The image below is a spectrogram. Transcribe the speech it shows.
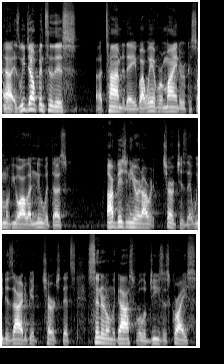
Uh, as we jump into this uh, time today, by way of reminder, because some of you all are new with us, our vision here at our church is that we desire to be a church that's centered on the gospel of Jesus Christ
